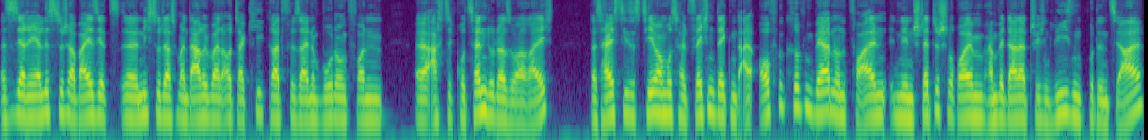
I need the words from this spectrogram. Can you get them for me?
das ist ja realistischerweise jetzt äh, nicht so, dass man darüber ein Autarkiegrad für seine Wohnung von äh, 80 Prozent oder so erreicht. Das heißt, dieses Thema muss halt flächendeckend aufgegriffen werden und vor allem in den städtischen Räumen haben wir da natürlich ein Riesenpotenzial.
